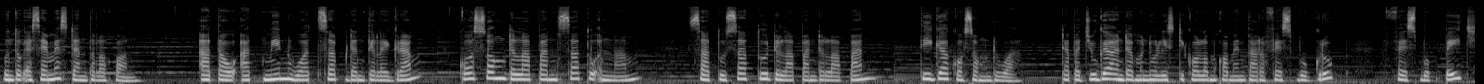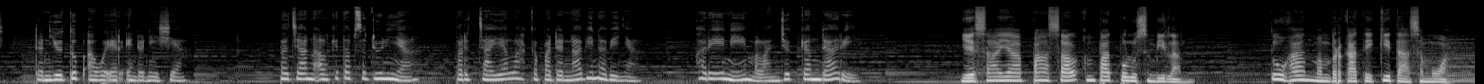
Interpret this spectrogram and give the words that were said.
untuk SMS dan telepon atau admin WhatsApp dan Telegram 0816 1188 302. Dapat juga Anda menulis di kolom komentar Facebook Group, Facebook Page, dan YouTube AWR Indonesia. Bacaan Alkitab sedunia, percayalah kepada nabi-nabinya, hari ini melanjutkan dari Yesaya pasal 49. Tuhan memberkati kita semua.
